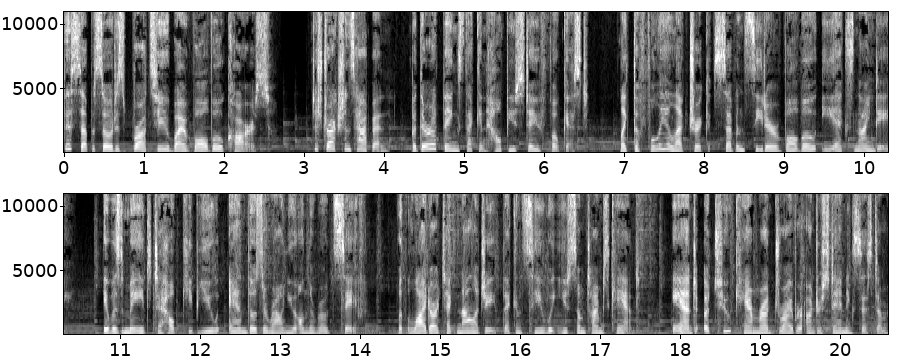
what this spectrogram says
This episode is brought to you by Volvo Cars. Distractions happen, but there are things that can help you stay focused, like the fully electric seven seater Volvo EX90. It was made to help keep you and those around you on the road safe with LiDAR technology that can see what you sometimes can't, and a two camera driver understanding system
